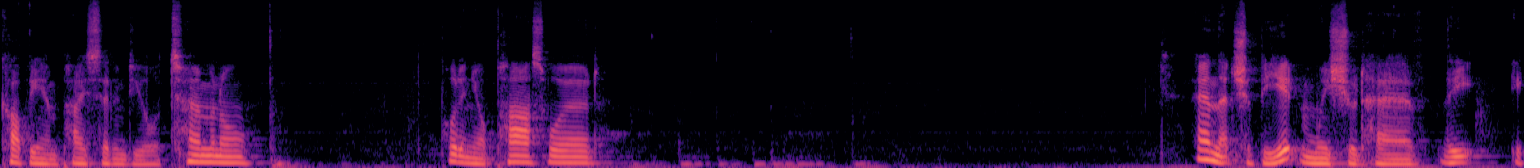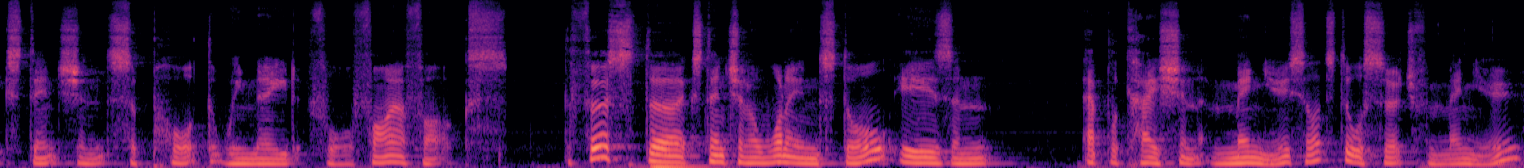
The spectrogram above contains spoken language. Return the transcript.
Copy and paste it into your terminal. Put in your password. And that should be it. And we should have the extension support that we need for Firefox. The first uh, extension I want to install is an application menu. So let's do a search for menu.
